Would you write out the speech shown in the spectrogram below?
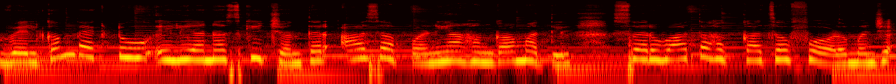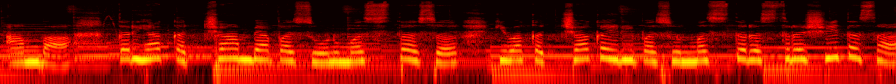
Welcome back to Aliens kitchen. तर आज आपण या हंगामातील सर्वात हक्काचं फळ म्हणजे आंबा. तर ह्या कच्च्या आंब्यापासून मस्त असं किंवा कच्च्या कैरीपासून मस्त रसरशीत असा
